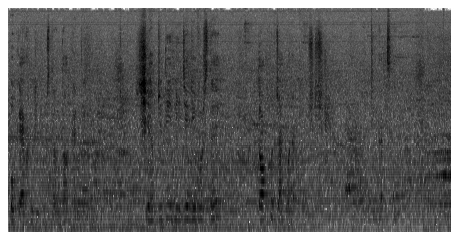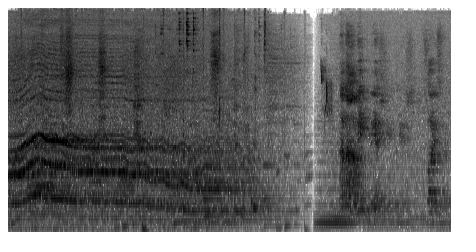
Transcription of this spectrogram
ওকে এখন ডিভোর্স দেওয়ার দরকার নেই। শিহাব যদি নিজে ডিভোর্স দেয় তখন যা করার করছিস। ঠিক আছে? না না আমি এক্ষুনি আসি এক্ষুনি আসি সরি সরি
